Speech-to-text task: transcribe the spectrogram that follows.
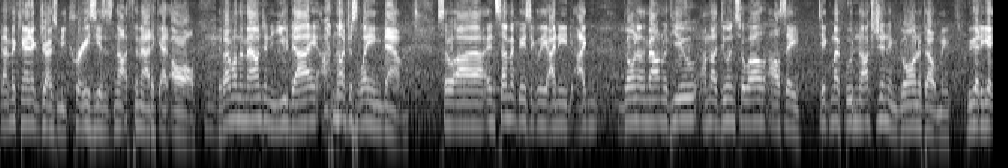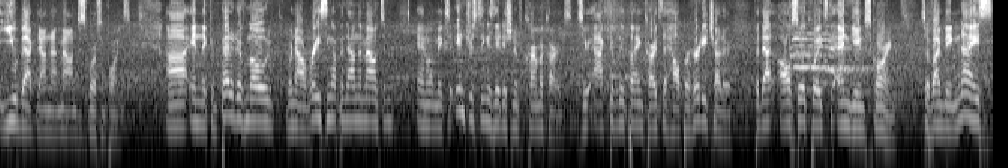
That mechanic drives me crazy as it's not thematic at all. Mm. If I'm on the mountain and you die, I'm not just laying down. So uh, in Summit, basically, I need I can go into the mountain with you. I'm not doing so well. I'll say take my food and oxygen and go on without me. We got to get you back down that mountain to score some points. Uh, in the competitive mode, we're now racing up and down the mountain, and what makes it interesting is the addition of karma cards. So you're actively playing cards to help or hurt each other, but that also equates to end game scoring. So if I'm being nice,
